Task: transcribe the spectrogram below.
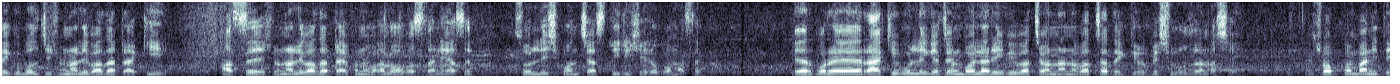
থেকে বলছি, সোনালী বাজারটা কি আছে? সোনালী বাজারটা এখনও ভালো অবস্থা অবস্থানে আছে, চল্লিশ, পঞ্চাশ, তিরিশ এরকম আছে। এরপরে রাকিবুল লিখেছেন, ব্রয়লার ইপি বাচ্চা, অন্যান্য বাচ্চা থেকেও বেশি ওজন আসে। সব কোম্পানিতে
